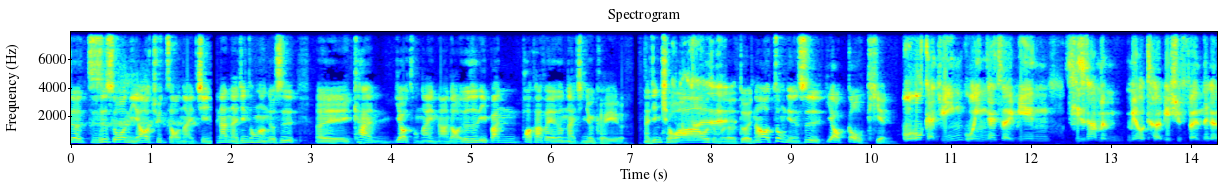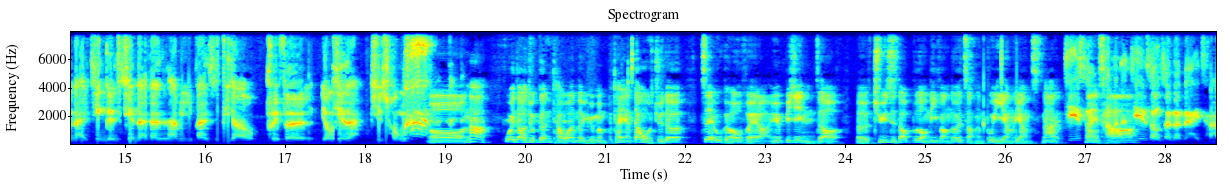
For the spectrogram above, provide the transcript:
这只是说你要去找奶精，那奶精通常就是呃看要从哪里拿到，就是一般泡咖啡的那种奶精就可以了。奶精球啊，或什么的，对。然后重点是要够甜。我我感觉英国应该这边其实他们没有特别去分那个奶精跟鲜奶，但是他们一般是比较 prefer 用鲜奶去冲。哦，那味道就跟台湾的原本不太一样，但我觉得这也无可厚非啦，因为毕竟你知道，呃，橘子到不同地方都会长成不一样的样子。那奶茶接受这个奶茶，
